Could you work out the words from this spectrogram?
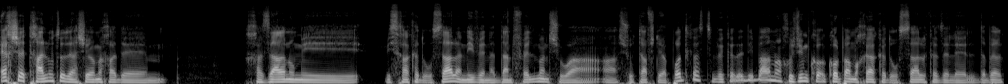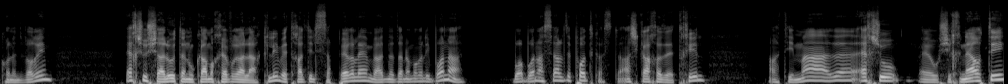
איך שהתחלנו אותו זה היה שיום אחד חזרנו ממשחק כדורסל, אני ונדן פלדמן, שהוא השותף שלי בפודקאסט, וכזה דיברנו, אנחנו יושבים כל, כל פעם אחרי הכדורסל כזה לדבר על כל מיני דברים. איכשהו שאלו אותנו כמה חבר'ה על האקלים, והתחלתי לספר להם, ואז נדן אמר לי, בואנה, בוא, בוא נעשה על זה פודקאסט. ממש ככה זה התחיל. אמרתי, מה, זה, איכשהו, אה, הוא שכנע אותי,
